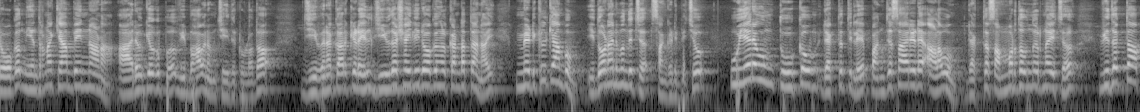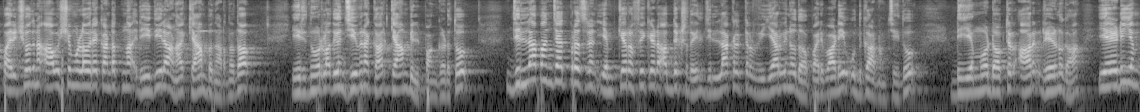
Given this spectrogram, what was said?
രോഗനിയന്ത്രണ ക്യാമ്പയിനാണ് ആരോഗ്യവകുപ്പ് വിഭാവനം ചെയ്തിട്ടുള്ളത്. ജീവനക്കാർക്കിടയിൽ ജീവിതശൈലി രോഗങ്ങൾ കണ്ടെത്താനായി മെഡിക്കൽ ക്യാമ്പും ഇതോടനുബന്ധിച്ച് സംഘടിപ്പിച്ചു. ഉയരവും തൂക്കവും രക്തത്തിലെ പഞ്ചസാരയുടെ അളവും രക്തസമ്മർദ്ദവും നിർണയിച്ച് വിദഗ്ധ പരിശോധന ആവശ്യമുള്ളവരെ കണ്ടെത്തുന്ന രീതിയിലാണ് ക്യാമ്പ് നടന്നത്. ഇരുന്നൂറിലധികം ജീവനക്കാർ ക്യാമ്പിൽ പങ്കെടുത്തു. ജില്ലാ പഞ്ചായത്ത് പ്രസിഡന്റ് എം കെ റഫീഖയുടെ അധ്യക്ഷതയിൽ ജില്ലാ കളക്ടർ വി ആർ വിനോദ് പരിപാടി ഉദ്ഘാടനം ചെയ്തു. D M O doctor R Renuka A D M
